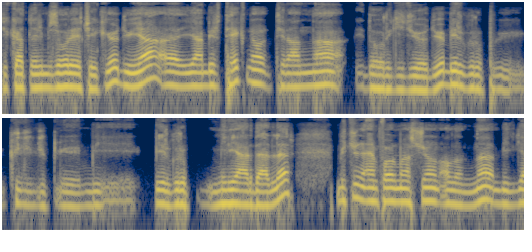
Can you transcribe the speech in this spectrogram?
Dikkatlerimizi oraya çekiyor. Dünya e, yani bir tekno tiranlığa doğru gidiyor diyor. Bir grup e, küçücük e, bir, bir grup milyarderler bütün enformasyon alanına, bilgi,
